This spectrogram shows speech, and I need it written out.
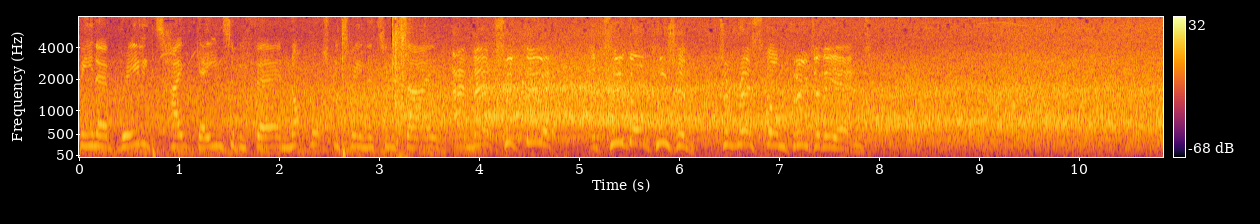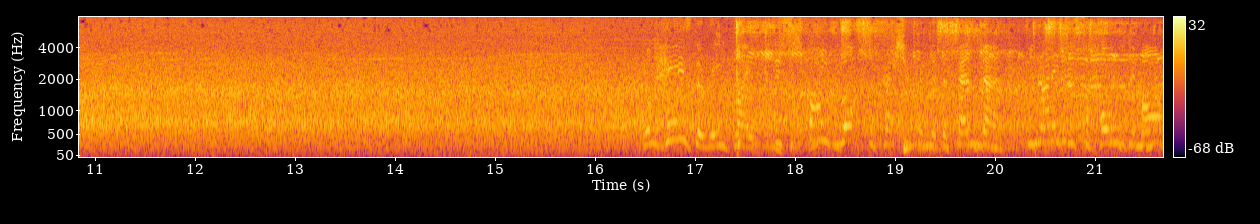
Been a really tight game, to be fair. Not much between the two sides. And that should do it. A two-goal cushion to rest on through to the end. Well, here's the replay. Despite lots of pressure from the defender, he manages to hold him off,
